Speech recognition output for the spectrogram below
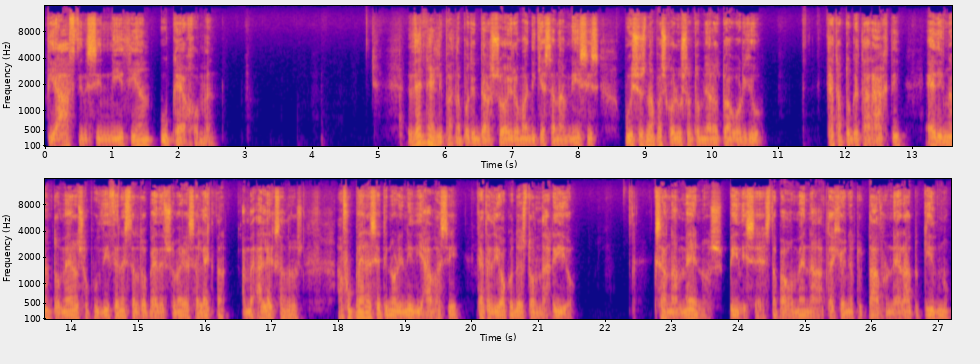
τι αυτήν συνήθειαν ουκ έχομεν. Δεν έλειπαν από την Ταρσό οι ρομαντικές αναμνήσεις που ίσως να απασχολούσαν το μυαλό του αγοριού. Κάτω από τον καταράχτη έδειχναν το μέρος όπου δίθενε στρατοπέδευσε ο Μέγας Αλέξανδρος αφού πέρασε την ορεινή διάβαση καταδιώκοντας τον Δαρίο. Ξαναμένος πήδησε στα παγωμένα από τα χιόνια του τάβρου νερά του Κίδνου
